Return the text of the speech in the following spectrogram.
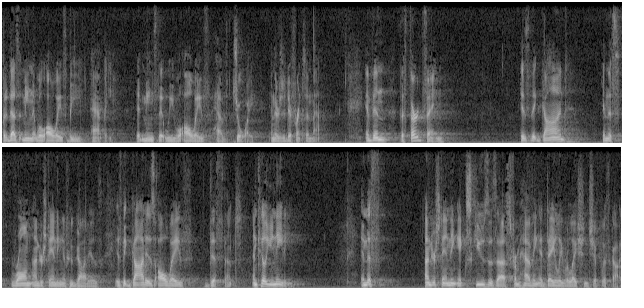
but it doesn't mean that we'll always be happy. It means that we will always have joy, and there's a difference in that. And then the third thing is that God, in this wrong understanding of who God is, is that God is always distant. until you need Him. And this understanding excuses us from having a daily relationship with God.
